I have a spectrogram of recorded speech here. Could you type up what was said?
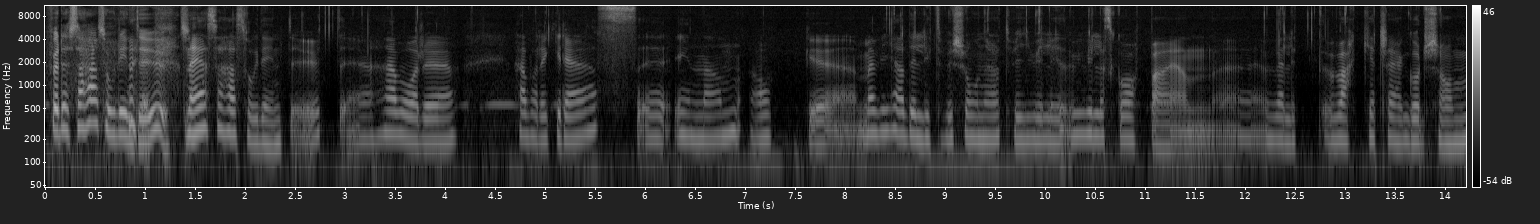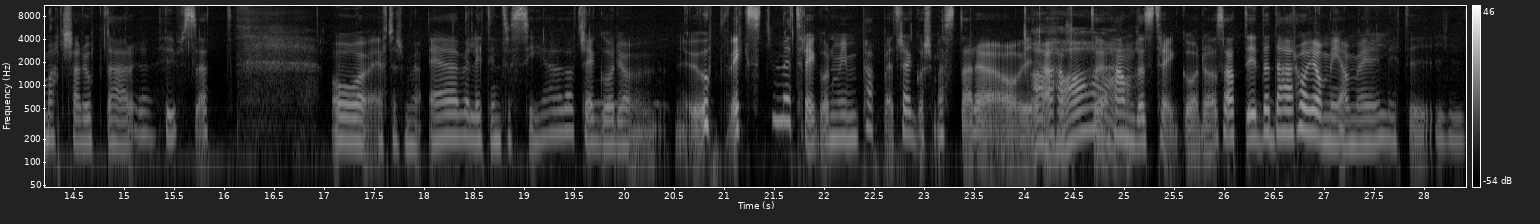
för det, så här såg det inte ut. Nej, så här såg det inte ut. Eh, Här var det, här var det gräs eh, innan. Och, men vi hade lite visioner att vi ville, vi ville skapa en eh, väldigt vacker trädgård som matchar upp det här eh, huset. Och eftersom jag är väldigt intresserad av trädgård, jag är uppväxt med trädgård. Min pappa är trädgårdsmästare och vi har Aha. haft eh, handelsträdgård. Så att det, det där har jag med mig lite i,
